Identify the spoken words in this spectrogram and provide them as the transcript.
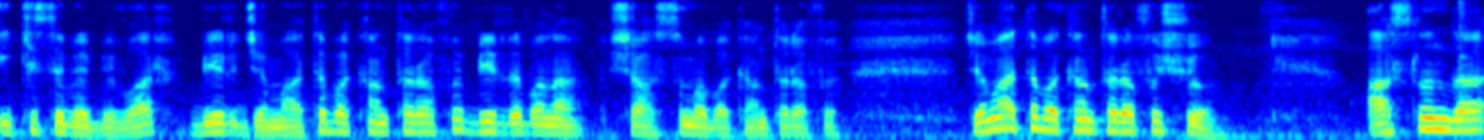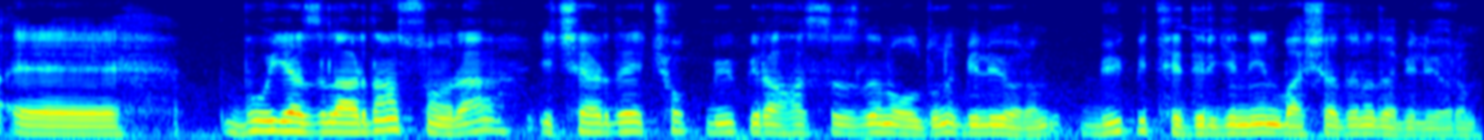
iki sebebi var. Bir cemaate bakan tarafı, bir de bana şahsıma bakan tarafı. Cemaate bakan tarafı şu. Aslında eee, bu yazılardan sonra içeride çok büyük bir rahatsızlığın olduğunu biliyorum. Büyük bir tedirginliğin başladığını da biliyorum.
